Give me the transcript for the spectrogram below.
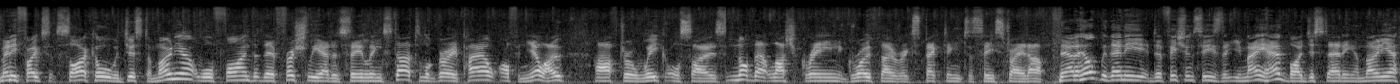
Many folks that cycle with just ammonia will find that their freshly added seedlings start to look very pale, often yellow, after a week or so. It's not that lush green growth they were expecting to see straight up. Now to help with any deficiencies that you may have by just adding ammonia,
